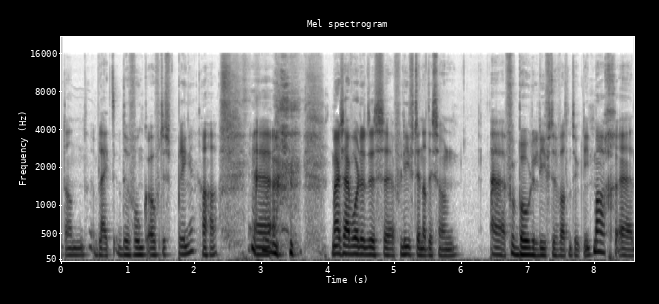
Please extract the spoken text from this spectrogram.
dan blijkt de vonk over te springen. Haha. Maar zij worden dus verliefd en dat is zo'n eh, verboden liefde, wat natuurlijk niet mag. En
